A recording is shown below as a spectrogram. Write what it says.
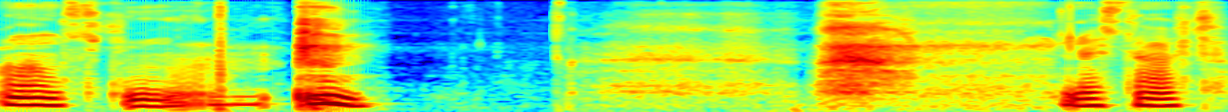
Ananı sikeyim. Restart.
